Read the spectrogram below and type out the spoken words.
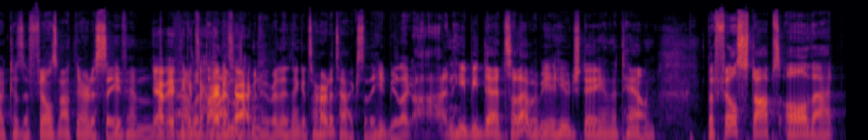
because if Phil's not there to save him. Yeah, they think uh, it's a heart attack. maneuver. They think it's a heart attack, so that he'd be like, ah, and he'd be dead. So that would be a huge day in the town. But Phil stops all that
